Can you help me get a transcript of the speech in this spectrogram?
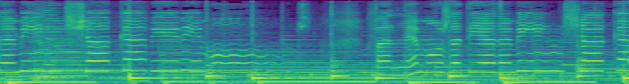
de min xa que vivimos. Falemos de ti e de min xa que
